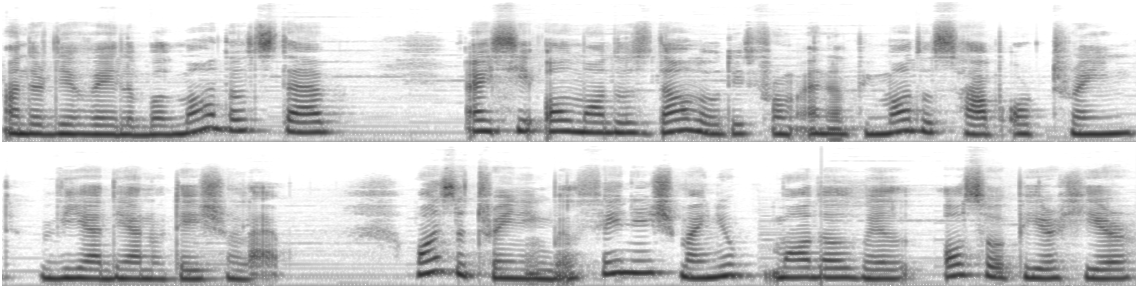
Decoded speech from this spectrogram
Under the Available Models tab, I see all models downloaded from NLP Models Hub or trained via the Annotation Lab. Once the training will finish, my new model will also appear here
